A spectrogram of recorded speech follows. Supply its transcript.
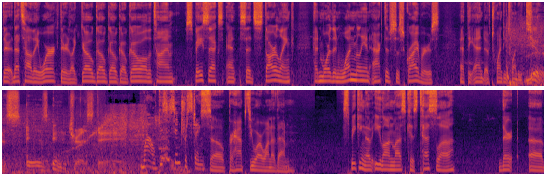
they're, that's how they work. They're like go, go, go, go, go all the time. SpaceX and said Starlink had more than 1 million active subscribers at the end of 2022. This is interesting. Wow, this is interesting. So perhaps you are one of them. Speaking of Elon Musk, his Tesla, their uh,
